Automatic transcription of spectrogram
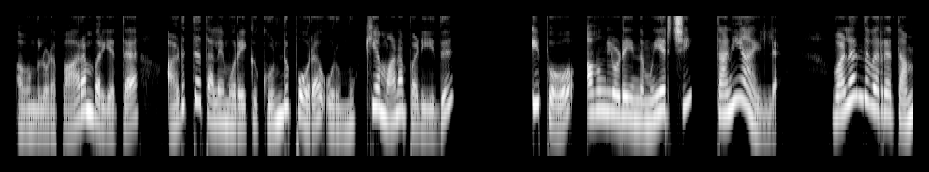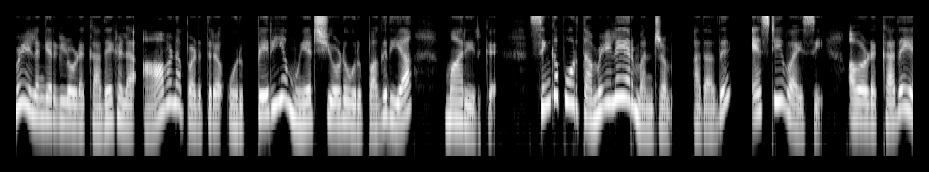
அவங்களோட பாரம்பரியத்தை அடுத்த தலைமுறைக்கு கொண்டு போற ஒரு முக்கியமான படி இது. இப்போ அவங்களோட இந்த முயற்சி தனியா இல்ல. வளர்ந்து வர்ற தமிழ் இளைஞர்களோட கதைகளை ஆவணப்படுத்துற ஒரு பெரிய முயற்சியோட ஒரு பகுதியா மாறியிருக்கு. சிங்கப்பூர் தமிழிளையர் மன்றம் அதாவது எஸ்டிஒய்சி அவரோட கதைய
